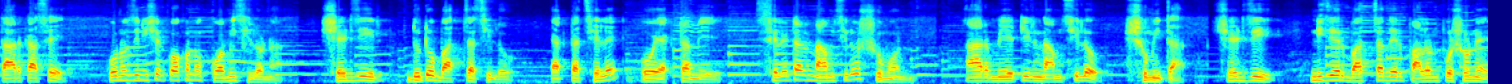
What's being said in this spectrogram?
তার কাছে কোনো জিনিসের কখনো কমই ছিল না। শেঠজির দুটো বাচ্চা ছিল, একটা ছেলে ও একটা মেয়ে। ছেলেটার নাম ছিল সুমন আর মেয়েটির নাম ছিল সুমিতা। শেঠজি নিজের বাচ্চাদের পালন পোষণে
